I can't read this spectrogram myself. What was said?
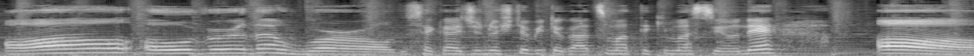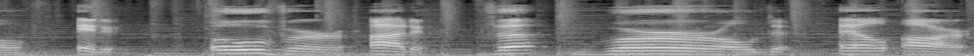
all over the world 世界中の人々が集まってきますよね all L over R the world LR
